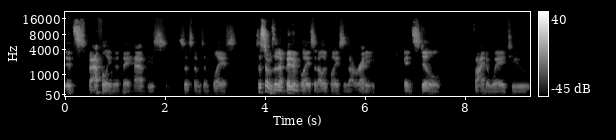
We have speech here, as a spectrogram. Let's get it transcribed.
it's baffling that they have these systems in place. systems that have been in place in other places already, and still find a way to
